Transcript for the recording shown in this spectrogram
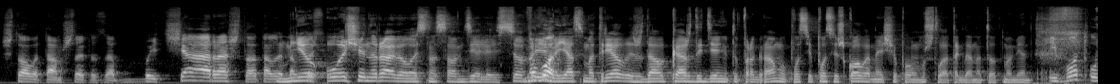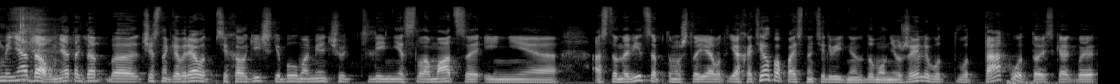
что вот там, что это за бычара, что там... Мне это, есть... очень нравилось на самом деле. Все ну время вот. я смотрел и ждал каждый день эту программу. После, после школы она еще, по-моему, шла тогда на тот момент. И вот у меня, да, у меня тогда, э, честно говоря, вот психологически был момент чуть ли не сломаться и не остановиться, потому что я вот, я хотел попасть на телевидение, но думал, неужели вот, вот так вот, то есть как бы,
